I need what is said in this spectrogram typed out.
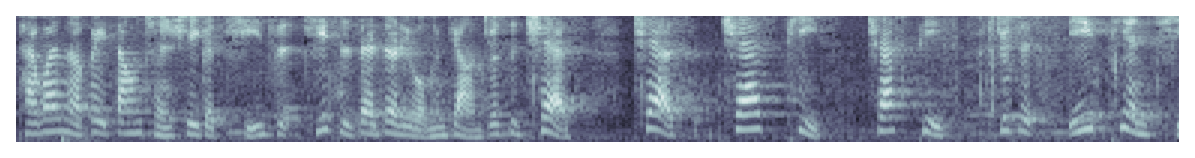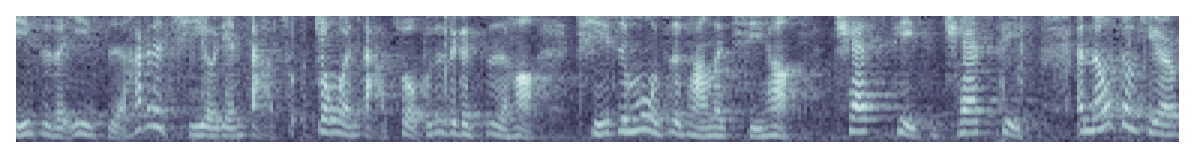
台湾呢被当成是一个棋子，棋子在这里我们讲就是 chess。chess chess piece chess piece 就是一片棋子的意思。它这个棋有点打错，中文打错，不是这个字哈。棋是木字旁的棋哈。chess piece chess piece and also here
